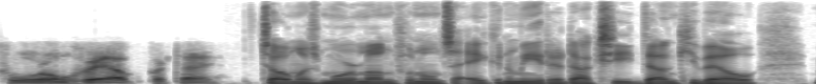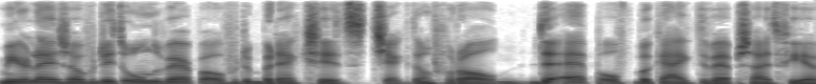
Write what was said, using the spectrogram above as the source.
Voor ongeveer elke partij. Thomas Moerman van onze economieredactie, dankjewel. Meer lezen over dit onderwerp, over de brexit? Check dan vooral de app of bekijk de website via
